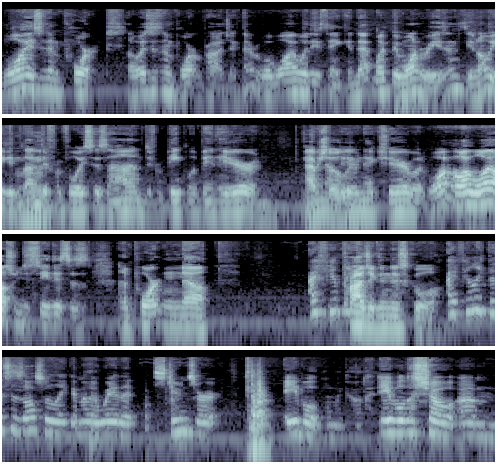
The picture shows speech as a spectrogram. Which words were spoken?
why is it important? Why is it an important project? Well, why? What do you think? And that might be one reason. You know, you get a lot of Mhm. different voices on. Different people have been here, and might Absolutely. here next year. But why, why? Why else would you see this as an important uh, I feel like project in this school? I feel like this is also like another way that students are able. Oh my god, able to show um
